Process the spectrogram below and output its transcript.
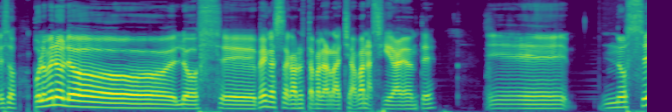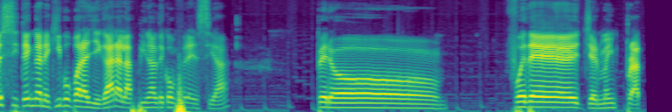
Eso, por lo menos los eh, a sacar esta mala racha, van a seguir adelante. Eh, no sé si tengan equipo para llegar a la final de conferencia, pero fue de Jermaine Pratt,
